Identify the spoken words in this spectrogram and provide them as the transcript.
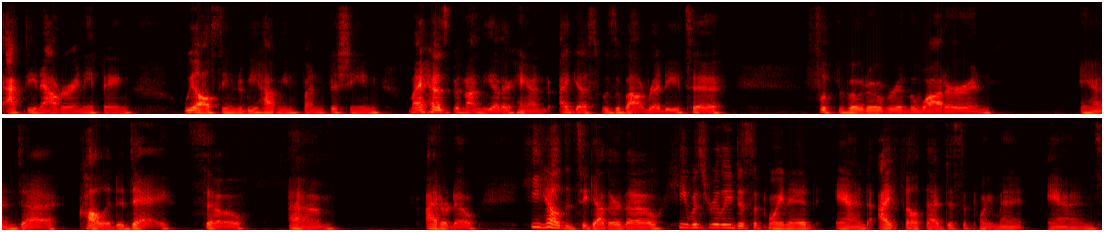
acting out or anything. We all seemed to be having fun fishing. My husband, on the other hand, I guess was about ready to flip the boat over in the water and and uh, call it a day. So um, I don't know he held it together though. He was really disappointed and I felt that disappointment and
